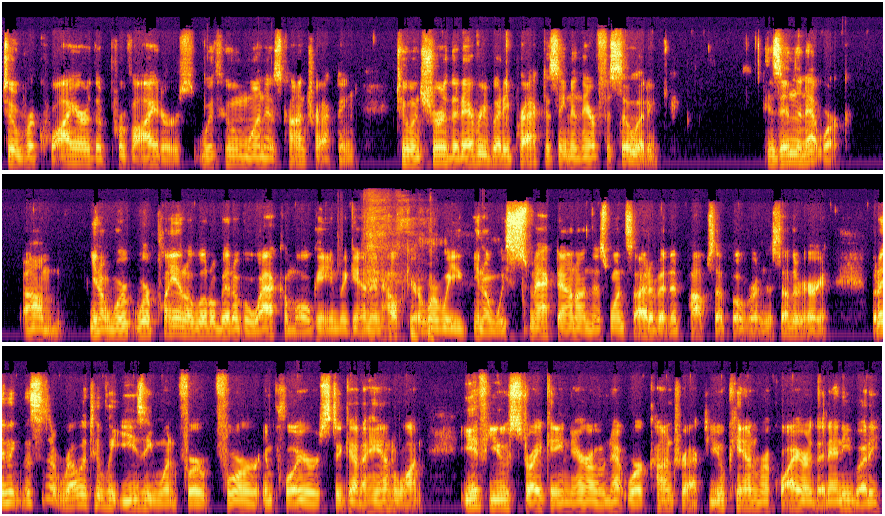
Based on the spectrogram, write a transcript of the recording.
to require the providers with whom one is contracting to ensure that everybody practicing in their facility is in the network. Um, you know, we're, we're playing a little bit of a whack-a-mole game again in healthcare where we, you know, we smack down on this one side of it and it pops up over in this other area. But I think this is a relatively easy one for, for employers to get a handle on. If you strike a narrow network contract, you can require that anybody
